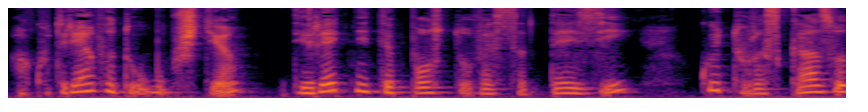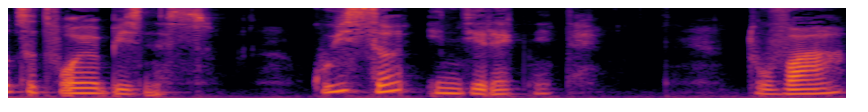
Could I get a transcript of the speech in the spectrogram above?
Ако трябва да обобщя, директните постове са тези, които разказват за твоя бизнес. Кои са индиректните? Това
